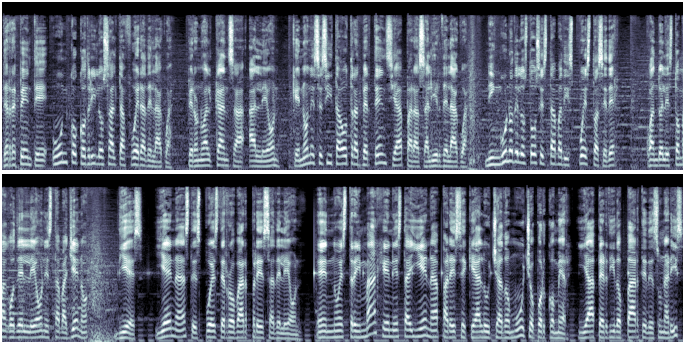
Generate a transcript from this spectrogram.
De repente, un cocodrilo salta fuera del agua, pero no alcanza al león, que no necesita otra advertencia para salir del agua. Ninguno de los dos estaba dispuesto a ceder. Cuando el estómago del león estaba lleno, 10. Hienas después de robar presa de león. En nuestra imagen, esta hiena parece que ha luchado mucho por comer y ha perdido parte de su nariz,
